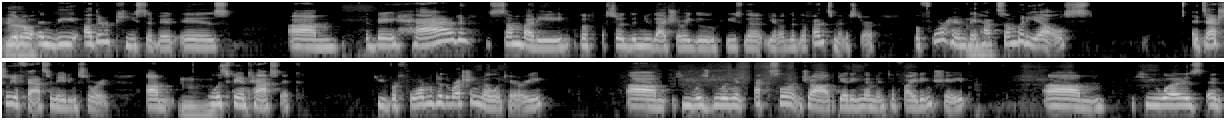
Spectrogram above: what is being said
you know, and the other piece of it is um, they had somebody. So the new guy Shoigu, he's the you know the defense minister. Before him, they Mhm. had somebody else. It's actually a fascinating story. Um, Mhm. it was fantastic. He reformed the Russian military. Um, he was doing an excellent job getting them into fighting shape. Um, he was and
